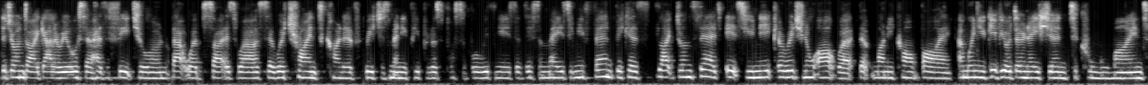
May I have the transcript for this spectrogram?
The John Dyer Gallery also has a feature on that website as well. So we're trying to kind of reach as many people as possible with news of this amazing event because, like John said, it's unique, original artwork that money can't buy. And when you give your donation to Cornwall Mind,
